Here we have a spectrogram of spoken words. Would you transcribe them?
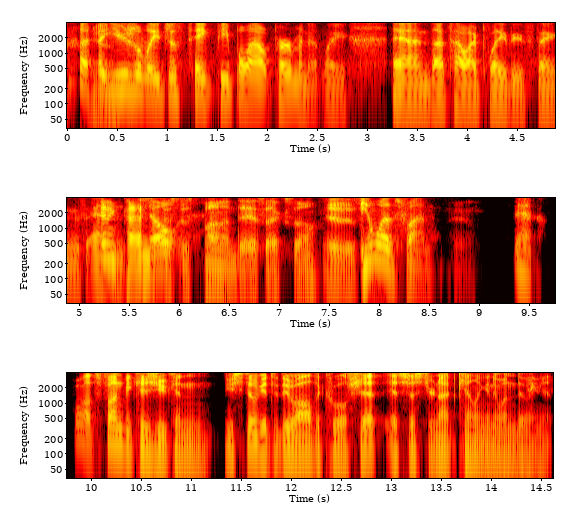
I usually just take people out permanently. And that's how I play these things. getting And pacifist no, is fun on Deus Ex, though. It is. it was fun. Yeah. Yeah. Well, it's fun because you can you still get to do all the cool shit. It's just you're not killing anyone doing it,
